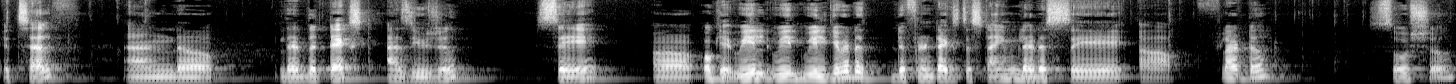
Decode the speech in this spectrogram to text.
itself and uh, let the text as usual say uh, okay we'll, we'll we'll give it a different text this time. Let us say uh, flutter social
